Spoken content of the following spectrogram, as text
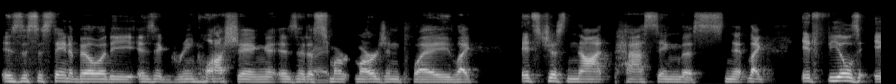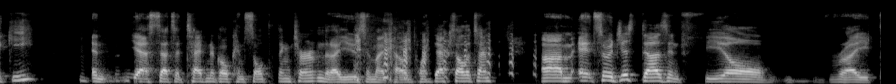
is the sustainability is it greenwashing? Is it a right. smart margin play? Like it's just not passing the snip like it feels icky and mm-hmm. yes that's a technical consulting term that i use in my powerpoint decks all the time um, and so it just doesn't feel Right.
